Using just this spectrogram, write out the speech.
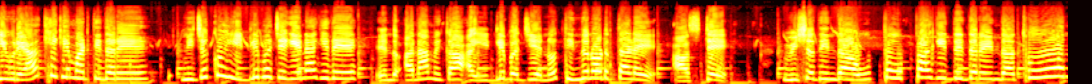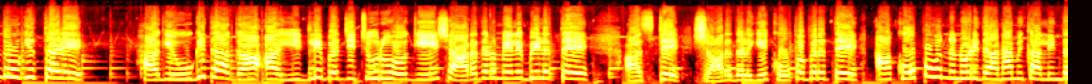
ಇವ್ರು ಯಾಕೆ ಹೀಗೆ ಮಾಡ್ತಿದ್ದಾರೆ? ನಿಜಕ್ಕೂ ಇಡ್ಲಿ ಬಜ್ಜಿಗೆ ಏನಾಗಿದೆ? ಎಂದು ಅನಾಮಿಕಾ ಆ ಇಡ್ಲಿ ಬಜ್ಜಿಯನ್ನು ತಿಂದು ನೋಡುತ್ತಾಳೆ. ಅಷ್ಟೇ. ವಿಷದಿಂದ ಉಪ್ಪು ಉಪ್ಪಾಗಿದ್ದರಿಂದ ತೂ ಒಂದು ಉಗಿಯುತ್ತಾಳೆ. ಹಾಗೆ ಉಗಿದಾಗ ಆ ಇಡ್ಲಿ ಬಜ್ಜಿ ಚೂರು ಹೋಗಿ ಶಾರದಳ ಮೇಲೆ ಬೀಳುತ್ತೆ. ಅಷ್ಟೇ, ಶಾರದಳಿಗೆ ಕೋಪ ಬರುತ್ತೆ. ಆ ಕೋಪವನ್ನು ನೋಡಿದ ಅನಾಮಿಕ ಅಲ್ಲಿಂದ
